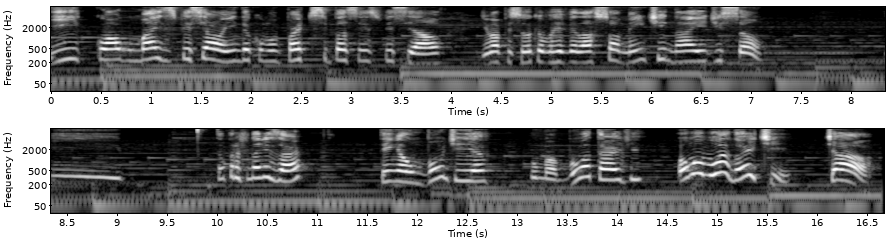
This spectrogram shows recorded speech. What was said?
e com algo mais especial ainda, como uma participação especial de uma pessoa que eu vou revelar somente na edição. E então para finalizar, tenha um bom dia, uma boa tarde uma boa noite. Tchau.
